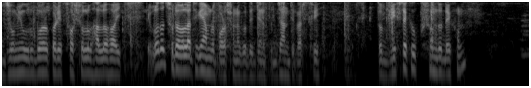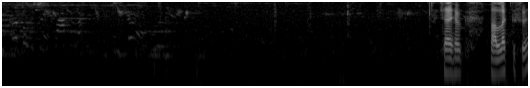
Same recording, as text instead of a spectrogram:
জমি উর্বর করে ফসল ভালো হয়। এগুলো তো ছোটোবেলা থেকে আমরা পড়াশোনা করে জানতে- পারছি। তো ব্রিজটা খুব সুন্দর দেখুন। যাই হোক, ভালো লাগতেছে।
